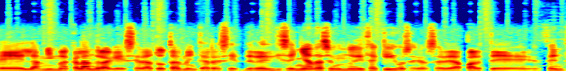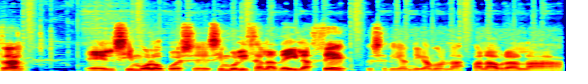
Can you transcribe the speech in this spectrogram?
eh, la misma calandra que será totalmente rediseñada, según nos dice aquí, o sea que será parte central. El símbolo pues eh, simboliza la D y la C, que serían digamos las palabras, las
